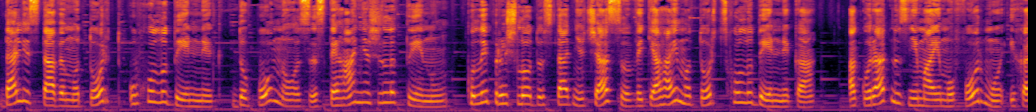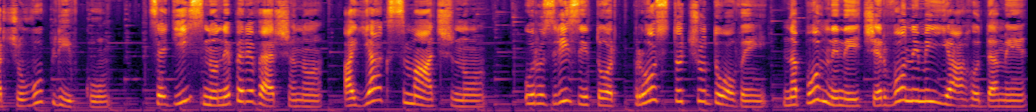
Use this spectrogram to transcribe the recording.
Далі ставимо торт у холодильник до повного застигання желатину. Коли пройшло достатньо часу, витягаємо торт з холодильника. Акуратно знімаємо форму і харчову плівку. Це дійсно не перевершено. А як смачно! У розрізі торт просто чудовий, наповнений червоними ягодами.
